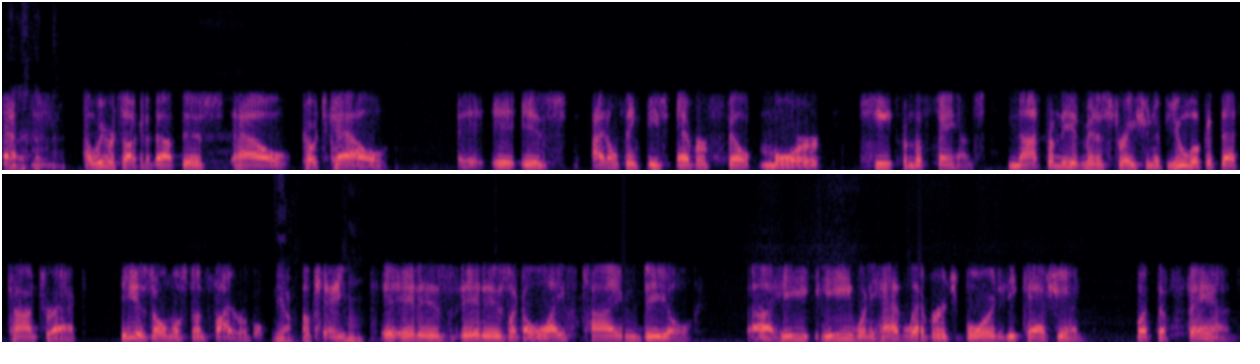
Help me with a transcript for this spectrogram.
We were talking about this. How Coach Cal is. I don't think he's ever felt more heat from the fans, not from the administration. If you look at that contract, he is almost unfireable. Yeah. Okay, it, it is it is like a lifetime deal. Uh, he he when he had leverage, boy did he cash in. But the fans,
